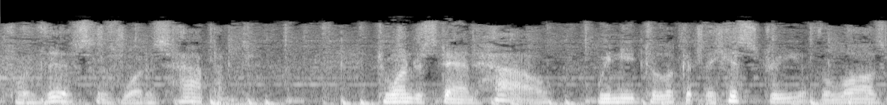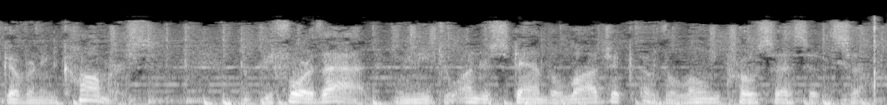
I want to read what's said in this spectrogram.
For this is what has happened. To understand how, we need to look at the history of the laws governing commerce. But before that, we need to understand the logic of the loan process itself.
